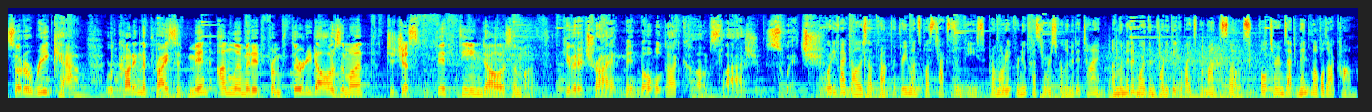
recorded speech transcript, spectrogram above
So to recap, we're cutting the price of Mint Unlimited from $30 a month to just $15 a month. Give it a try at mintmobile.com slash switch. $45 upfront for three months plus taxes and fees. Promo rate for new customers for limited time. Unlimited more than 40 gigabytes per month. Slows. Full terms at mintmobile.com.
